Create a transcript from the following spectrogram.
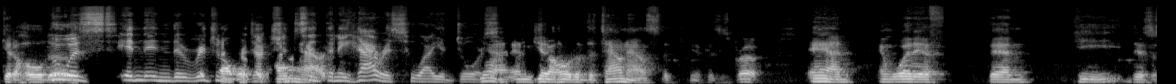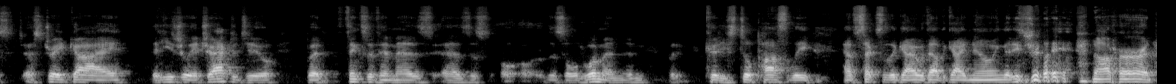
get a hold who of who was in in the original production, Cynthia Harris, who I adore. Yeah, so and get a hold of the townhouse that you know because he's broke, and and what if then he there's a, a straight guy that he's really attracted to but thinks of him as as this this old woman and but could he still possibly have sex with a guy without the guy knowing that he's really not her and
